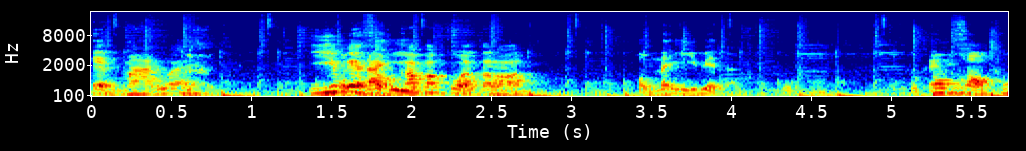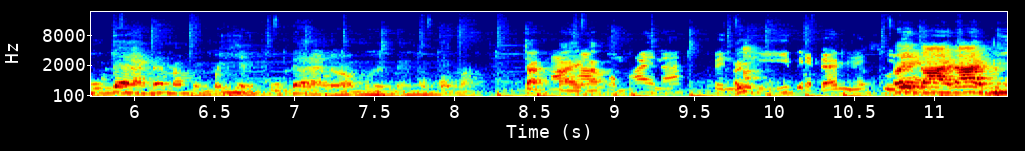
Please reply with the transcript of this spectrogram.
2 1มาด้วย e 2 1ส่งเข้าประกวดตลอด ผมได้อีเบ็ดอะผมโอเคผมขอพูแดงได้ไหมผมไม่เห็นพูแดงเลยว่ะหมื่นหนึ่งของผมอะจัดไปครับอะผมให้นะ เป็นเฮ้ยอีเบ็ดได้ไหมคุณเฮ้ยได้ได้พี่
